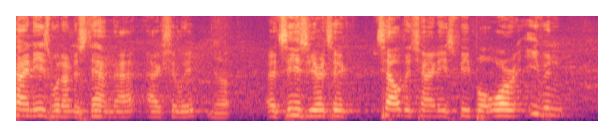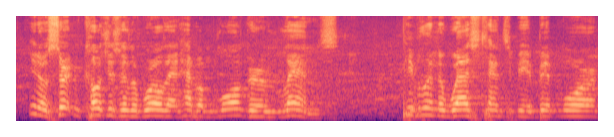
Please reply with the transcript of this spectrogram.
chinese would understand that actually Yeah. it's easier to tell the Chinese people, or even, you know, certain cultures of the world that have a longer lens. People in the West tend to be a bit more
